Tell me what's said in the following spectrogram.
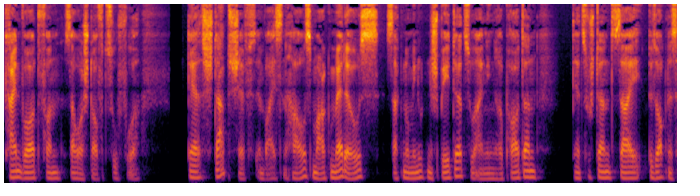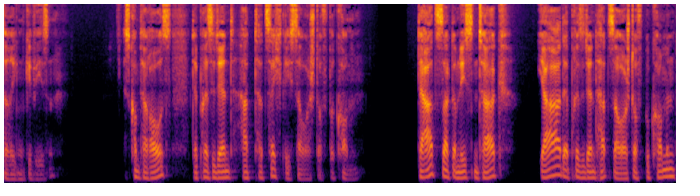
Kein Wort von Sauerstoffzufuhr. Der Stabschef im Weißen Haus, Mark Meadows, sagt nur Minuten später zu einigen Reportern, der Zustand sei besorgniserregend gewesen. Es kommt heraus, der Präsident hat tatsächlich Sauerstoff bekommen. Der Arzt sagt am nächsten Tag, ja, der Präsident hat Sauerstoff bekommen.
